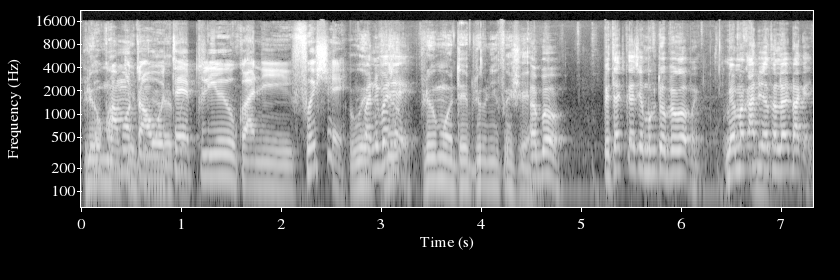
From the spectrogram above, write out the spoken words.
Plus on monte, en plus on hauteur, plus. Oui, Pas ni plus, on monte, plus on y fraîcheur. Ah bon? Peut-être que qui te peux comprendre. Mais je dis dans bagage.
